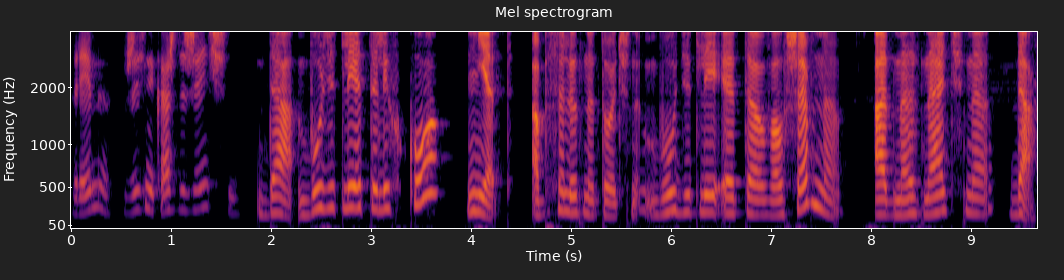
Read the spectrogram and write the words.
время в жизни каждой женщины. Да, будет ли это легко? Нет, абсолютно точно. Будет ли это волшебно? Однозначно, да.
